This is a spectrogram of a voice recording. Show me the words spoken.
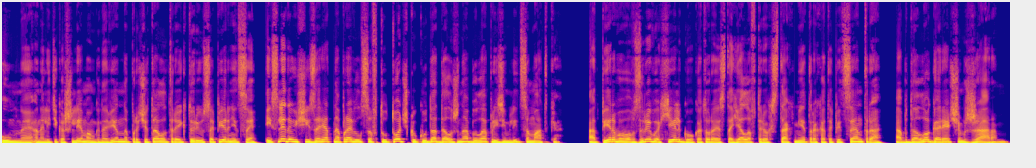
Умная аналитика шлема мгновенно прочитала траекторию соперницы, и следующий заряд направился в ту точку, куда должна была приземлиться матка. От первого взрыва Хельгу, которая стояла в трехстах метрах от эпицентра, обдало горячим жаром.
